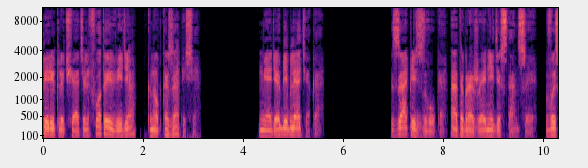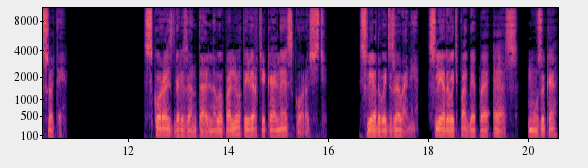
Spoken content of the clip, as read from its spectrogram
Переключатель фото и видео, Кнопка записи. Медиабиблиотека. Запись звука. Отображение дистанции, высоты. Скорость горизонтального полета и вертикальная скорость. Следовать за вами, следовать по ГПС, музыка,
